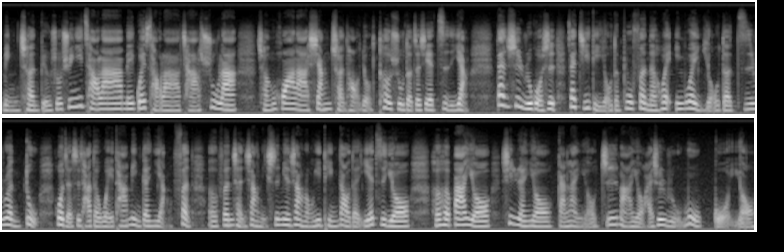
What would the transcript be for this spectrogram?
名称，比如说薰衣草啦、玫瑰草啦、茶树啦、橙花啦、香橙，哈，有特殊的这些字样。但是如果是在基底油的部分呢，会因为油的滋润度，或者是它的维他命跟养分，而分成像你市面上容易听到的椰子油、荷荷巴油、杏仁油、橄榄油、芝麻油，还是乳木果油。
